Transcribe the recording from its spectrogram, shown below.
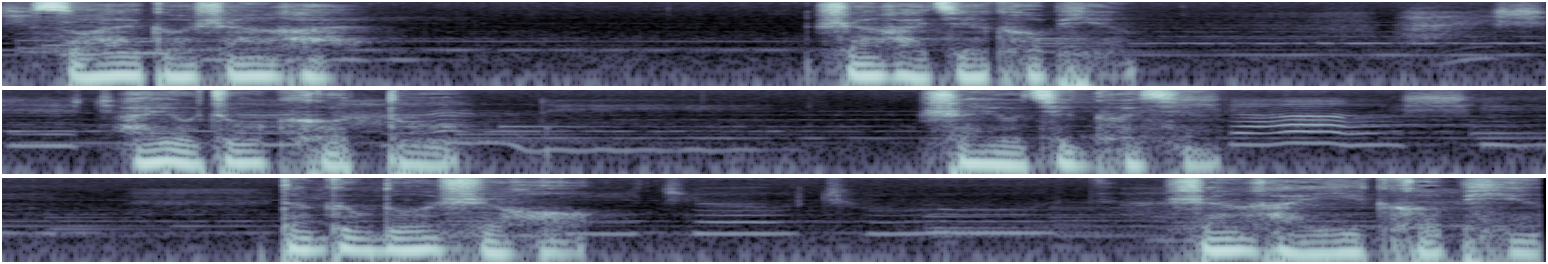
所爱隔山海，山海皆可平，还有舟可渡，山有径可行。但更多时候，山海亦可平，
